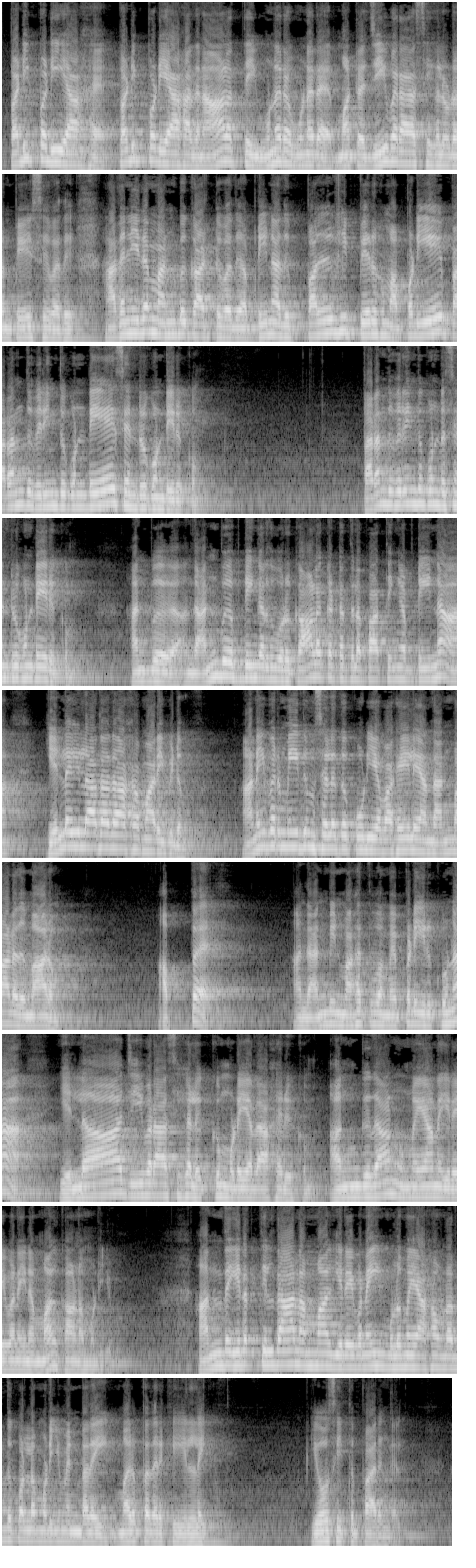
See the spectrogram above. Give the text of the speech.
படிப்படியாக படிப்படியாக அதன் ஆழத்தை உணர உணர மற்ற ஜீவராசிகளுடன் பேசுவது அதனிடம் அன்பு காட்டுவது அப்படின்னு அது பல்கி பெருகும். அப்படியே பறந்து விரிந்து கொண்டே சென்று கொண்டிருக்கும். பறந்து விரிந்து கொண்டு சென்று கொண்டே இருக்கும். அன்பு அந்த அன்பு அப்படிங்கிறது ஒரு காலகட்டத்தில் பார்த்தீங்க அப்படின்னா எல்லையில்லாததாக மாறிவிடும். அனைவர் மீதும் செலுத்தக்கூடிய வகையிலே அந்த அன்பானது மாறும். அப்போ அந்த அன்பின் மகத்துவம் எப்படி இருக்கும்னா எல்லா ஜீவராசிகளுக்கும் உடையதாக இருக்கும். அங்குதான் உண்மையான இறைவனை நம்மால் காண முடியும். அந்த இடத்தில்தான் நம்மால் இறைவனை முழுமையாக உணர்ந்து கொள்ள முடியும் என்பதை மறுப்பதற்கு இல்லை. யோசித்து பாருங்கள்.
